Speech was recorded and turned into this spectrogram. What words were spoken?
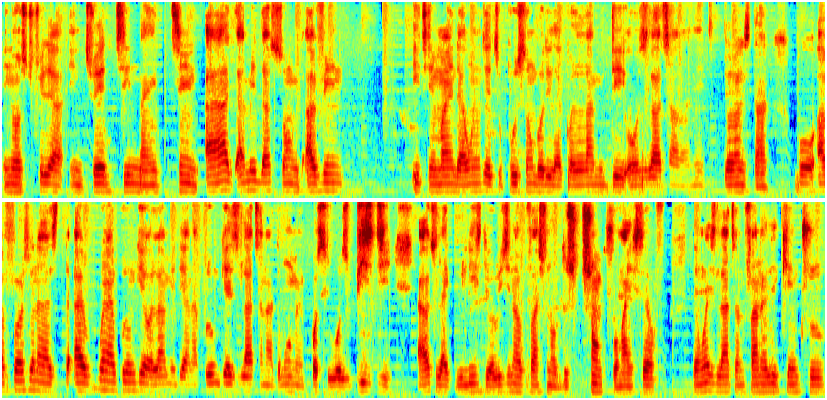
in Australia in 2019. I had I made that song having it in mind I wanted to put somebody like Olamide or Zlatan on it. You understand? But at first, when I, I when I couldn't get Olamide and I couldn't get Zlatan at the moment because he was busy, I had to like release the original version of the song for myself. Then when Zlatan finally came through,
